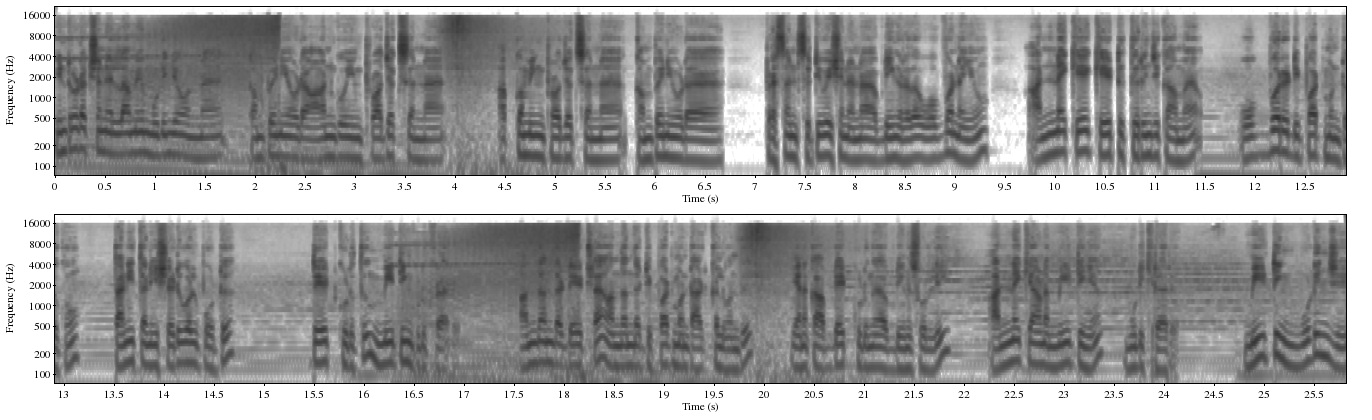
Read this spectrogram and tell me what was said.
இன்ட்ரொடக்ஷன் எல்லாமே முடிஞ்ச உடனே கம்பெனியோட ஆன்கோயிங் ப்ராஜெக்ட்ஸ் என்ன அப்கமிங் ப்ராஜெக்ட்ஸ் என்ன கம்பெனியோட ப்ரெசன்ட் சுச்சுவேஷன் என்ன அப்படிங்கிறத ஒவ்வொன்றையும் அன்னைக்கே கேட்டு தெரிஞ்சுக்காம ஒவ்வொரு டிபார்ட்மெண்ட்டுக்கும் தனித்தனி ஷெடியூல் போட்டு டேட் கொடுத்து மீட்டிங் கொடுக்குறாரு. அந்தந்த டேட்டில் அந்தந்த டிபார்ட்மெண்ட் ஆட்கள் வந்து எனக்கு அப்டேட் கொடுங்க அப்படின்னு சொல்லி அன்னைக்கான மீட்டிங்கை முடிக்கிறாரு. மீட்டிங் முடிஞ்சு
